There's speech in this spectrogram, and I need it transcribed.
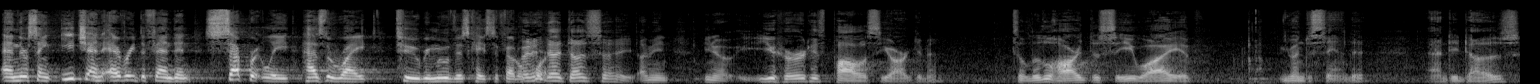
And they're saying each and every defendant separately has the right to remove this case to federal But it, court. that does say, I mean, you know, you heard his policy argument. It's a little hard to see why, if you understand it, and he does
